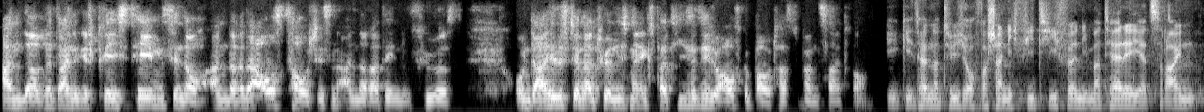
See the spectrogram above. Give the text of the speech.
andere, deine Gesprächsthemen sind auch andere, der Austausch ist ein anderer, den du führst. Und da hilft dir natürlich eine Expertise, die du aufgebaut hast über einen Zeitraum. Die geht halt natürlich auch wahrscheinlich viel tiefer in die Materie jetzt rein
